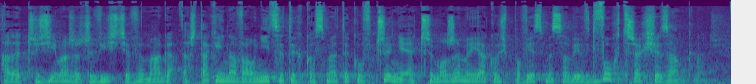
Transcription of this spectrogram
Ale czy zima rzeczywiście wymaga aż takiej nawałnicy tych kosmetyków, czy nie? Czy możemy jakoś, powiedzmy sobie, w dwóch, trzech się zamknąć?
